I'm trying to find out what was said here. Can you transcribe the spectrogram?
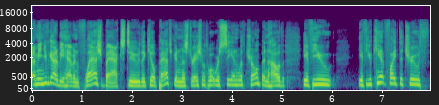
I mean, you've got to be having flashbacks to the Kilpatrick administration with what we're seeing with Trump and how if you, if you can't fight the truth,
